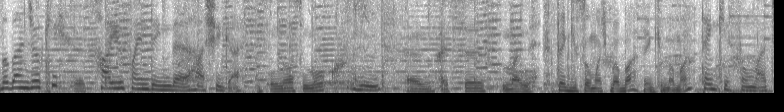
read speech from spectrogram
Baba Njoki, how are you finding the Hashi gas? It's no smoke and I save money. Thank you so much, Baba. Thank you, Mama. Thank you so much.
